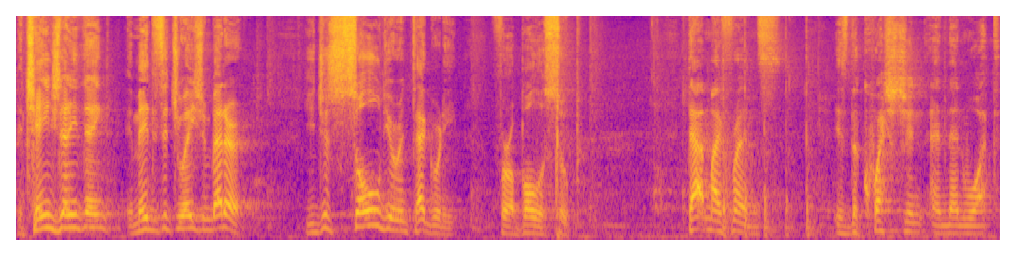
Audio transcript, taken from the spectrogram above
It changed anything? It made the situation better. You just sold your integrity for a bowl of soup. That, my friends, is the question, and then what?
